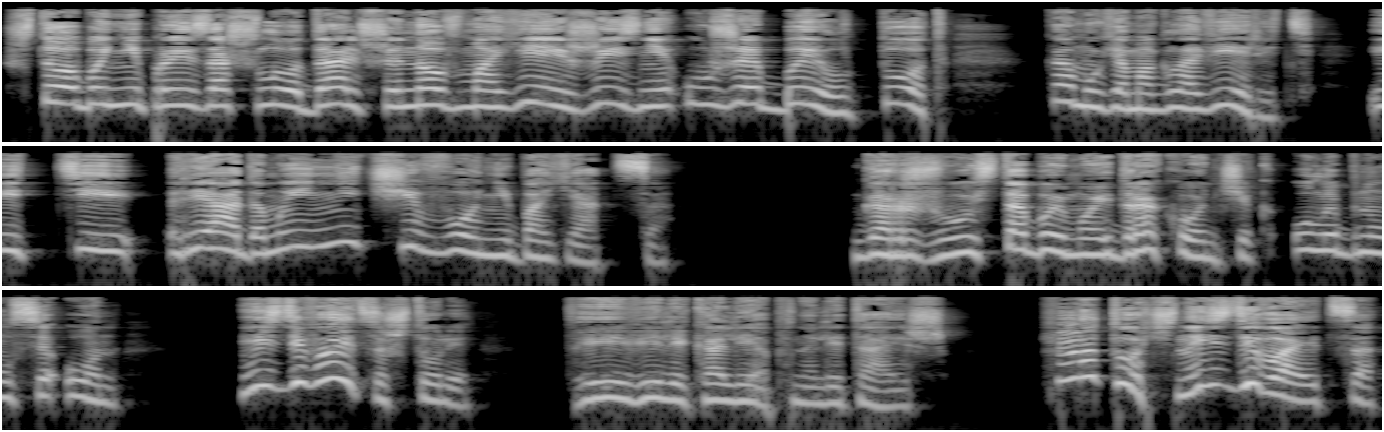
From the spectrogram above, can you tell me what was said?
Что бы ни произошло дальше, но в моей жизни уже был тот, кому я могла верить, идти рядом и ничего не бояться. Горжусь тобой, мой дракончик, улыбнулся он. Издевается, что ли? Ты великолепно летаешь. Ну точно, издевается.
